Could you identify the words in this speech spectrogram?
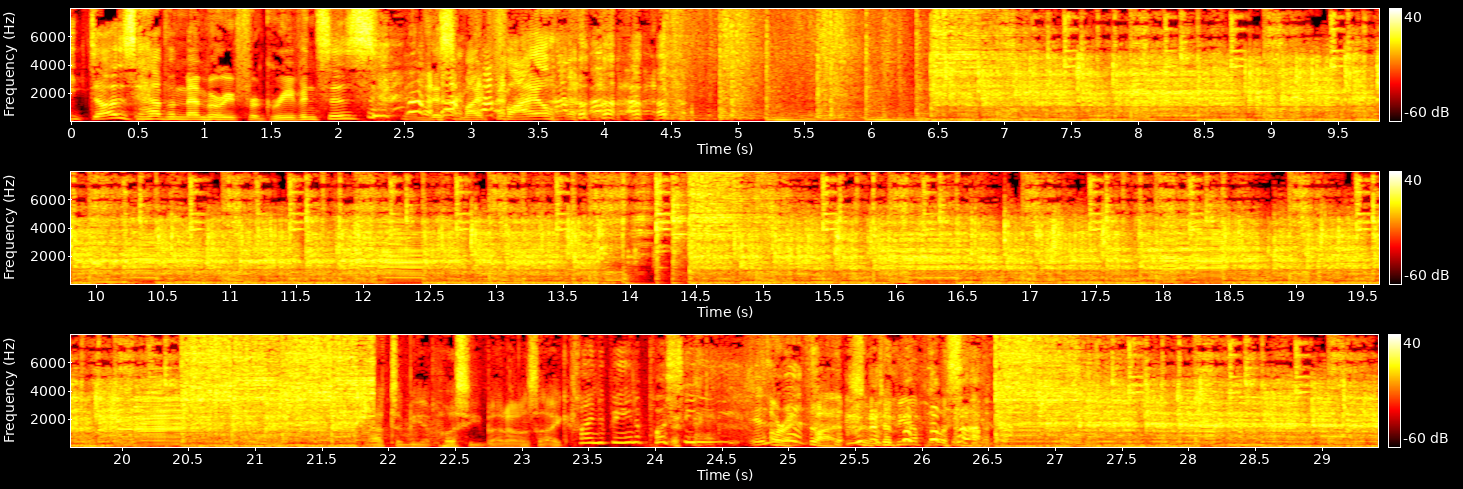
he does have a memory for grievances. and this might file. Not to be a pussy, but I was like, Kind of being a pussy, isn't all right, it? fine. So to be a pussy,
